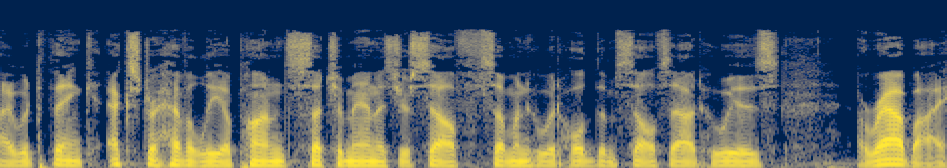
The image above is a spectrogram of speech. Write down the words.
I would think extra heavily upon such a man as yourself, someone who would hold themselves out who is a rabbi.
